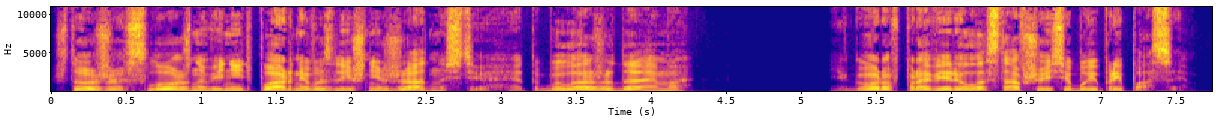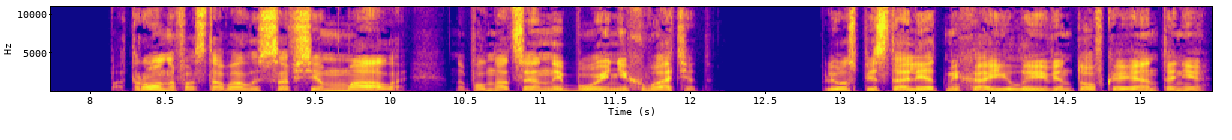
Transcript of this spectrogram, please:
Что же, сложно винить парня в излишней жадности, это было ожидаемо. Егоров проверил оставшиеся боеприпасы. Патронов оставалось совсем мало, на полноценный бой не хватит. Плюс пистолет Михаила и винтовка Энтони.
